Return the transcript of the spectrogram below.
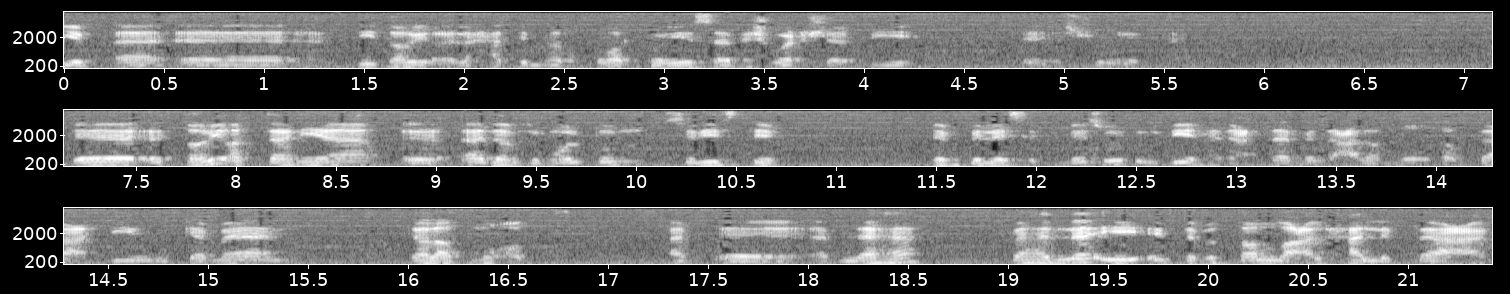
يبقى آه دي طريقة إلى حد ما تعتبر كويسة مش وحشة في الشغل بتاعي الطريقة الثانية Adams Moulton 3 step implicit method ودي هنعتمد على النقطة بتاعتي وكمان ثلاث نقط قبلها. فهنلاقي أنت بتطلع الحل بتاعك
